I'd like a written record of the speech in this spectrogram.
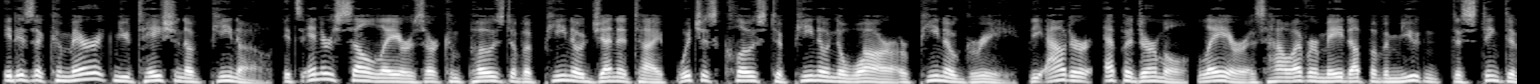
It is a chimeric mutation of Pinot. Its inner cell layers are composed of a Pinot genotype which is close to Pinot Noir or Pinot Gris. The outer, epidermal, layer is however made up of a mutant, distinctive,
